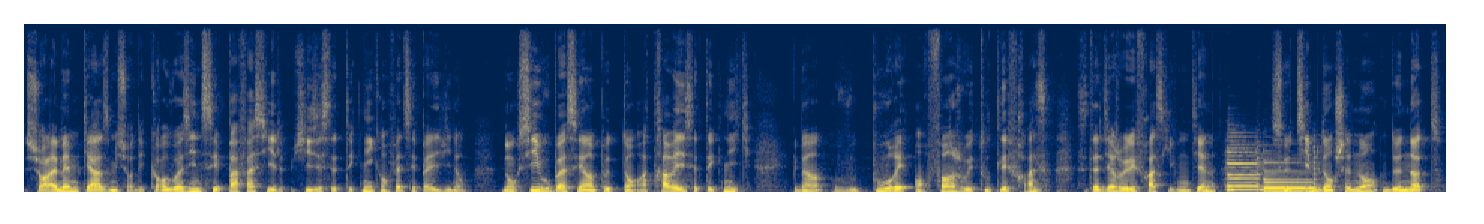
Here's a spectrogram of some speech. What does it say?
sur la même case mais sur des cordes voisines, c'est pas facile. Utiliser cette technique, en fait, c'est pas évident. Donc si vous passez un peu de temps à travailler cette technique, eh bien, vous pourrez enfin jouer toutes les phrases, c'est-à-dire jouer les phrases qui contiennent ce type d'enchaînement de notes.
